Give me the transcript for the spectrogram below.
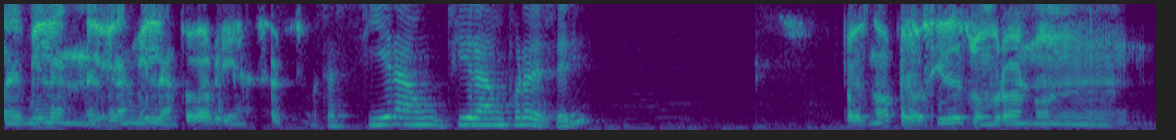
El Milan, el gran Milan todavía, exacto. O sea, ¿sí era, un, ¿sí era un fuera de serie? Pues no, pero sí deslumbró en un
